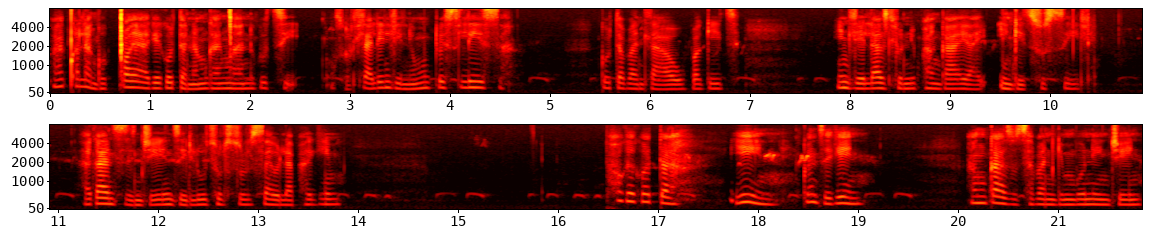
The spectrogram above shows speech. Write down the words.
Ngaqala ngokuxoya ke kodwa nami kancane ukuthi ngizohlala endlini yomuntu wesilisa. Kodwa bandla awu bakithi. indlela azihlonipha ngayo hayi ingethusile akanzi nje enze lutho olusulisayo lapha kimi. Phoke kodwa yini? Kwenzekeni? Angikazi uthabani ngimbone njeni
